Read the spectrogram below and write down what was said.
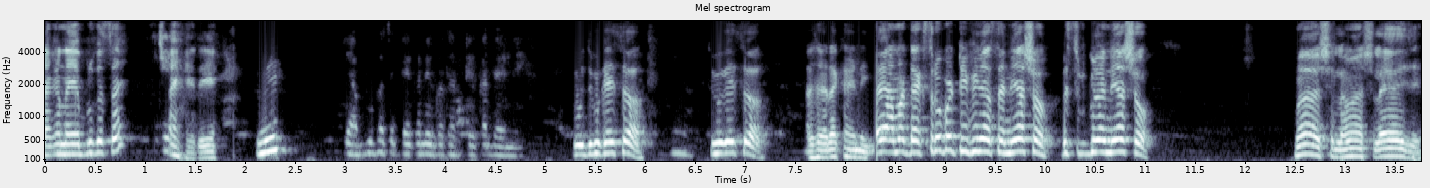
টাকা নাই আব্বুর কাছে? রে। তুমি? আব্বুর কাছে টাকা নেই কথা টাকা দেয় নাই। তুমি তুমি খাইছো? তুমি খাইছো? আচ্ছা এরা খায় নাই। এই আমার ডেস্কের উপর টিফিন আছে নিয়ে আসো বিস্কুটগুলো নিয়ে আসো। মাশাআল্লাহ মাশাআল্লাহ এই যে।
